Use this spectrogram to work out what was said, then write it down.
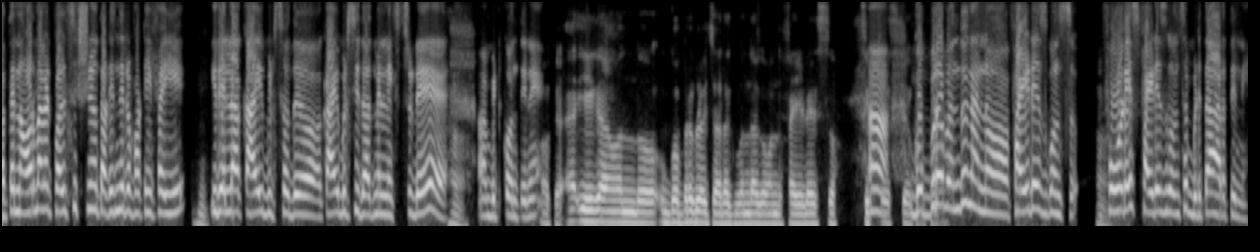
ಮತ್ತೆ normal twelve sixteen thirteen zero forty five ಇದೆಲ್ಲ ಕಾಯಿ ಬಿಡಿಸೋದು ಕಾಯಿ ಬಿಡಿಸಿದಾದ್ಮೇಲೆ ನೆಕ್ಸ್ಟ್ ಡೇ. ಬಿಟ್ಕೊಂತೀನಿ. ಈಗ ಒಂದು ಗೊಬ್ಬರಗಳ ವಿಚಾರಕ್ಕೆ ಬಂದಾಗ ಒಂದು ಫೈವ್ ಡೇಸ್ ಗೊಬ್ಬರ ಬಂದು ನಾನು ಫೈವ್ ಡೇಸ್ ಗೊಂದ್ಸು. ಹಾ. ಫೋರ್ ಡೇಸ್ ಫೈವ್ ಡೇಸ್ ಒಂದ್ಸಲ ಬಿಡ್ತಾ ಇರ್ತೀನಿ.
